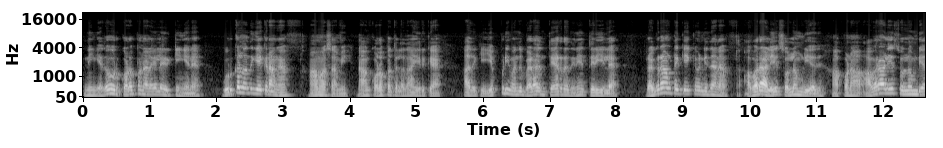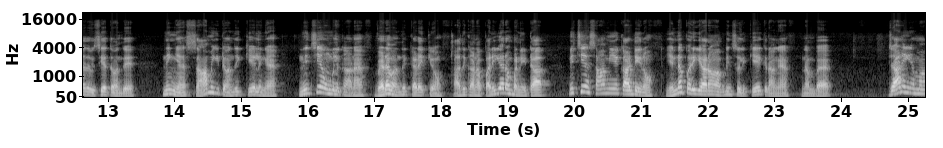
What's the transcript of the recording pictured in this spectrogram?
நீங்கள் ஏதோ ஒரு குழப்ப நிலையில் இருக்கீங்கன்னு குருக்கள் வந்து கேட்குறாங்க ஆமாம் சாமி நான் குழப்பத்தில் தான் இருக்கேன். அதுக்கு எப்படி வந்து விலை தேடுறதுனே தெரியல. ரகுராம்கிட்ட கேட்க வேண்டியதானே அவராலேயே சொல்ல முடியாது. அப்போ நான் அவராலேயே சொல்ல முடியாத விஷயத்த வந்து நீங்கள் சாமிக்கிட்ட வந்து கேளுங்க. நிச்சயம் உங்களுக்கான விடை வந்து கிடைக்கும். அதுக்கான பரிகாரம் பண்ணிட்டா நிச்சயம் சாமியை காட்டிடும் என்ன பரிகாரம் அப்படின்னு சொல்லி கேட்குறாங்க நம்ம ஜானகியம்மா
